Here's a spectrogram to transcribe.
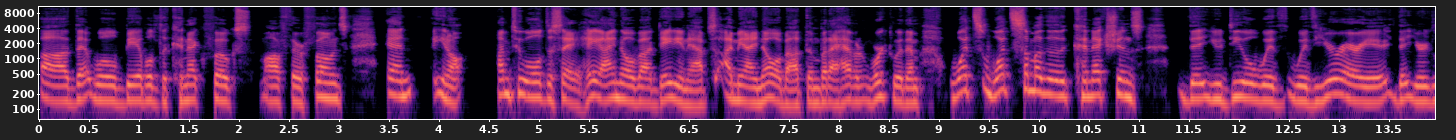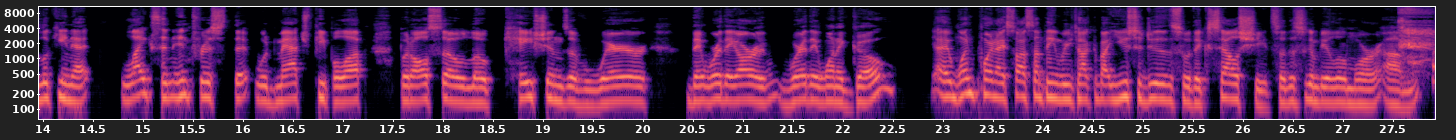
uh, that will be able to connect folks off their phones. And you know, I'm too old to say, "Hey, I know about dating apps." I mean, I know about them, but I haven't worked with them. What's what's some of the connections that you deal with with your area that you're looking at likes and interests that would match people up, but also locations of where they where they are, where they want to go at one point I saw something where you talked about you used to do this with Excel sheets. So this is going to be a little more, um,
